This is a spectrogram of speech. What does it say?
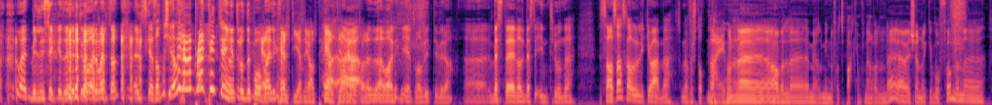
og et millisekund eller to. Og det var litt sånn Jeg husker jeg satt på kina, men det var Brad Pitt! Og ingen trodde på meg, Helt, liksom. helt genialt. Helt genialt var det. det var helt vanvittig bra. Uh, beste, en av de beste introene. Sasa skal vel ikke være med, som jeg har forstått det. Nei, hun uh, har vel uh, mer eller mindre fått sparken for den rollen der. Jeg skjønner ikke hvorfor, men eh,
